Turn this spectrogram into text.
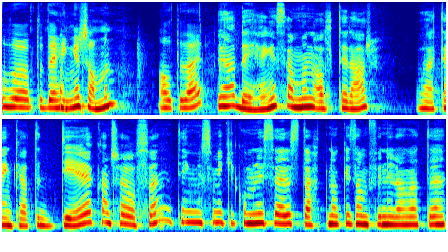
Og at det henger sammen, alt det der. Ja, det henger sammen, alt det der. Og jeg tenker at det er kanskje også en ting som ikke kommuniseres sterkt nok i samfunnet i dag. At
